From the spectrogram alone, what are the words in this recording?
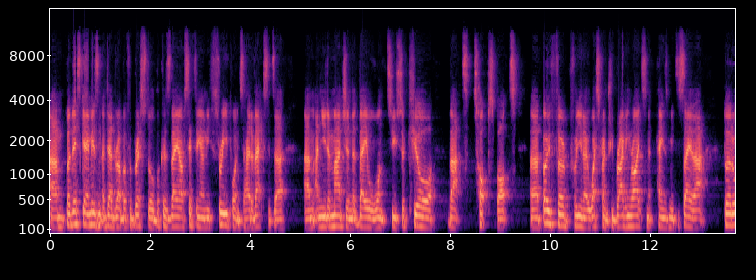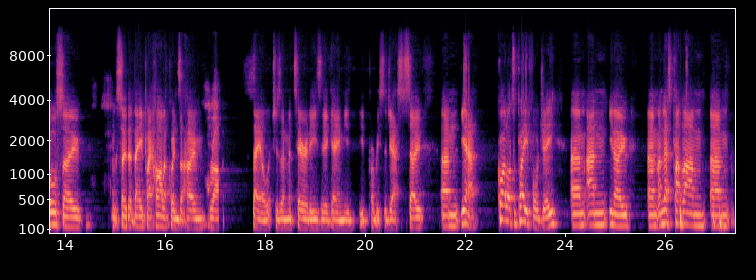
Um, but this game isn't a dead rubber for Bristol because they are sitting only three points ahead of Exeter, and you'd imagine that they will want to secure that top spot uh, both for, for you know West Country bragging rights, and it pains me to say that, but also so that they play Harlequins at home rather than Sale, which is a materially easier game. You'd, you'd probably suggest. So um, yeah, quite a lot to play for, G. Um, and you know, um, unless Pat Lam, um,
